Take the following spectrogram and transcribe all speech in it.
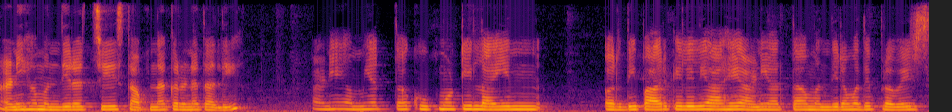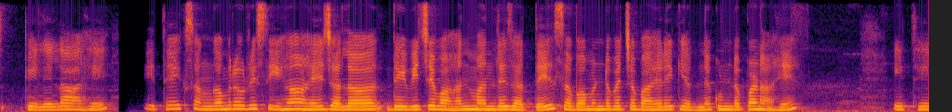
आणि ह्या मंदिराची स्थापना करण्यात आली. आणि आम्ही आत्ता खूप मोठी लाईन अर्धी पार केलेली आहे आणि आता मंदिरामध्ये प्रवेश केलेला आहे. इथे एक संगमरवरी सिंह आहे ज्याला देवीचे वाहन मानले जाते. सभामंडपाच्या बाहेर एक यज्ञकुंड पण आहे. इथे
